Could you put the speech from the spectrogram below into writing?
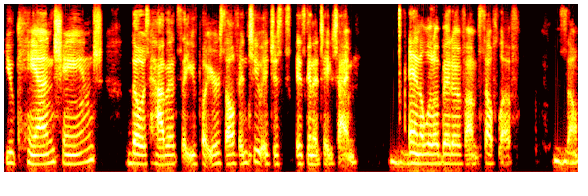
you can change those habits that you've put yourself into. It just is going to take time mm-hmm. and a little bit of um, self love. Mm-hmm. So,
